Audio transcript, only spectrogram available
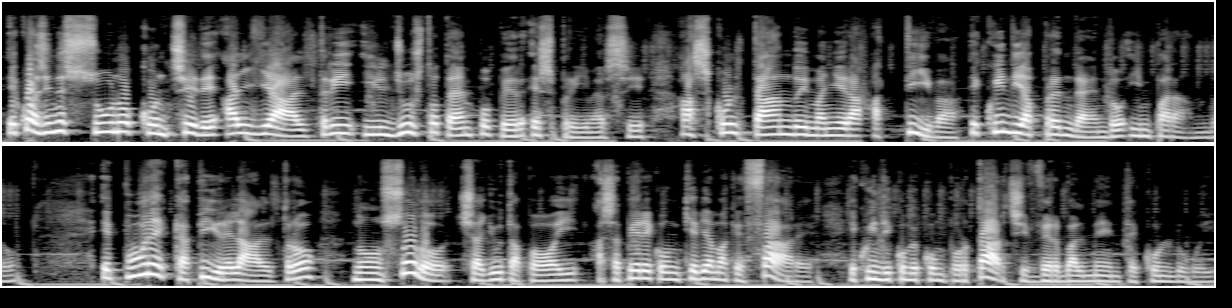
E quasi nessuno concede agli altri il giusto tempo per esprimersi, ascoltando in maniera attiva e quindi apprendendo, imparando. Eppure capire l'altro non solo ci aiuta poi a sapere con chi abbiamo a che fare e quindi come comportarci verbalmente con lui,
